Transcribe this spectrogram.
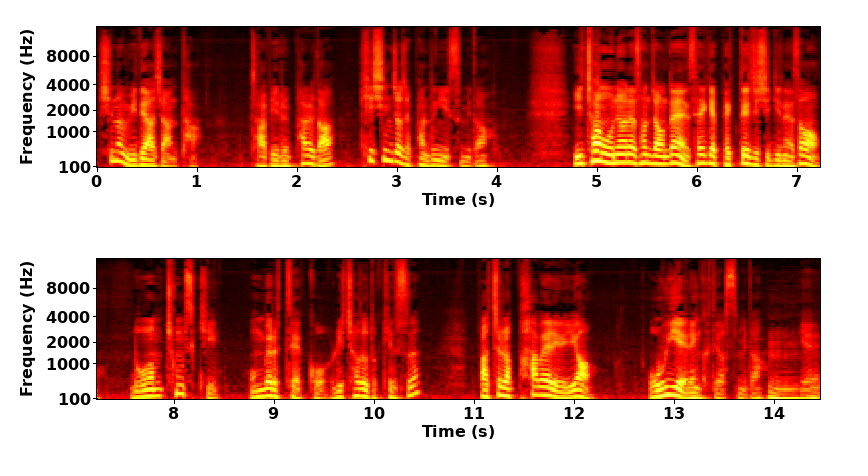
신은 위대하지 않다. 자비를 팔다. 키신저 재판 등이 있습니다. 2005년에 선정된 세계 100대 지식인에서 노엄 촘스키, 움베르토 에코, 리처드 도킨스, 바츨라프 하벨에 이어 5위에 랭크되었습니다. 음. 예.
